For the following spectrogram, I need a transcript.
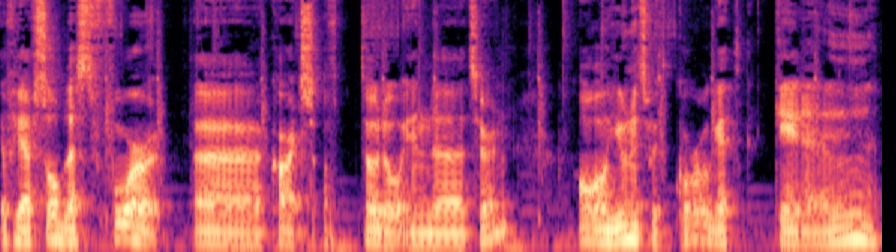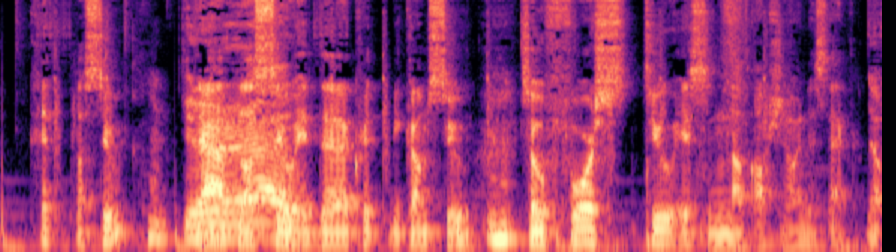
If you have Soul Blast 4 uh, cards of total in the turn, all units with coral get crit plus 2. Yeah, plus 2, it, the crit becomes 2. So Force 2 is not optional in this deck. No,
